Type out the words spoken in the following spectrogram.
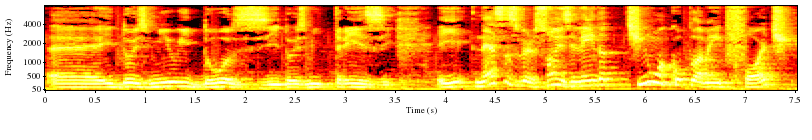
é, e 2012, 2013. E nessas versões ele ainda tinha um acoplamento forte,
